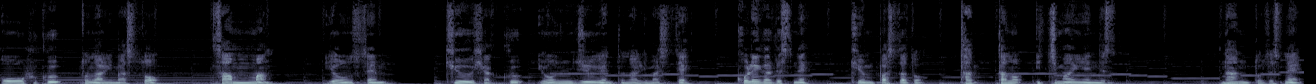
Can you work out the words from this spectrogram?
往復となりますと、3万4940円となりまして、これがですね、キュンパスだとたったの1万円です。なんとですね、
